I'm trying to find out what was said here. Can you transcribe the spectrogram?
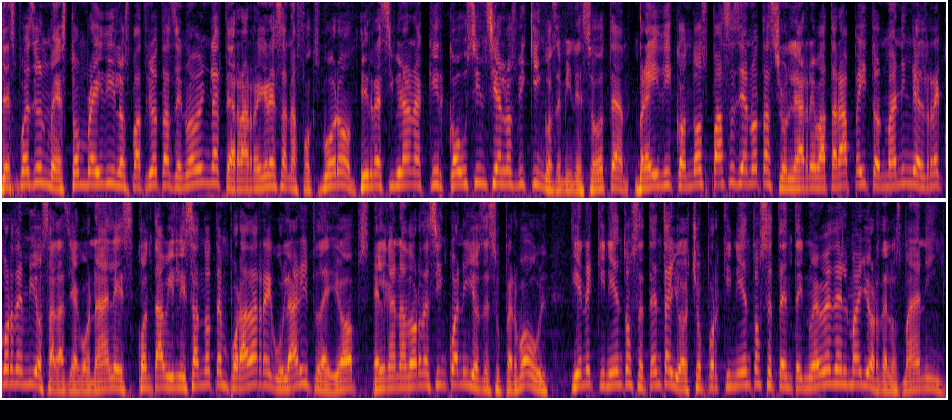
Después de un mes, Tom Brady y los Patriotas de Nueva Inglaterra regresan a Foxboro y recibirán a Kirk Cousins y a los vikingos de Minnesota. Brady con dos pases de anotación le arrebatará a Peyton Manning el récord de envíos a las diagonales, contabilizando temporada regular y play el ganador de cinco anillos de Super Bowl tiene 578 por 579 del mayor de los Manning.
